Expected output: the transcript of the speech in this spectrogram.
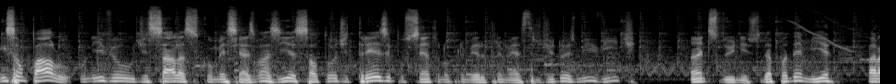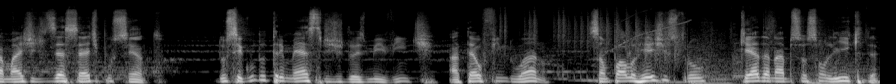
Em São Paulo, o nível de salas comerciais vazias saltou de 13% no primeiro trimestre de 2020 antes do início da pandemia, para mais de 17%. Do segundo trimestre de 2020 até o fim do ano, São Paulo registrou queda na absorção líquida,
